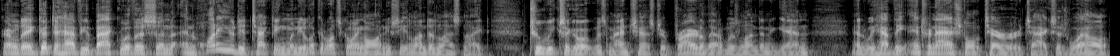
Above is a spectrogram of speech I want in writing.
Colonel Day, good to have you back with us. And, and what are you detecting when you look at what's going on? You see London last night. Two weeks ago, it was Manchester. Prior to that, it was London again. And we have the international terror attacks as well.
